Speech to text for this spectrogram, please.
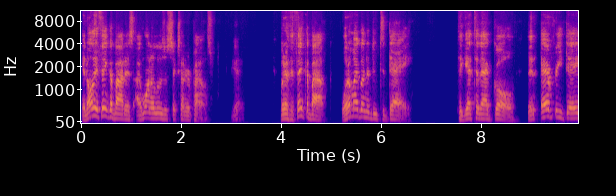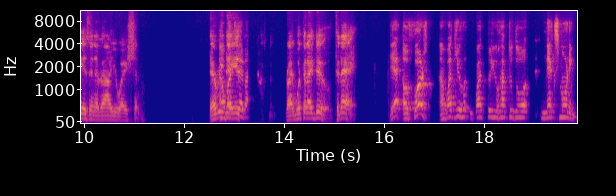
And all they think about is, I want to lose a 600 pounds. Yeah. But if they think about, what am I going to do today to get to that goal? Then every day is an evaluation. Every day, is, the, right? What did I do today? Yeah, of course. And what you what do you have to do next morning?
